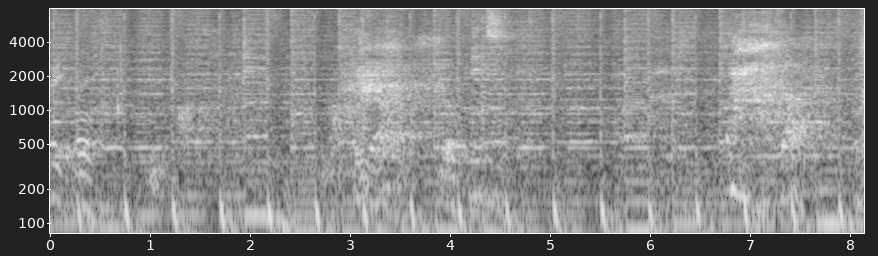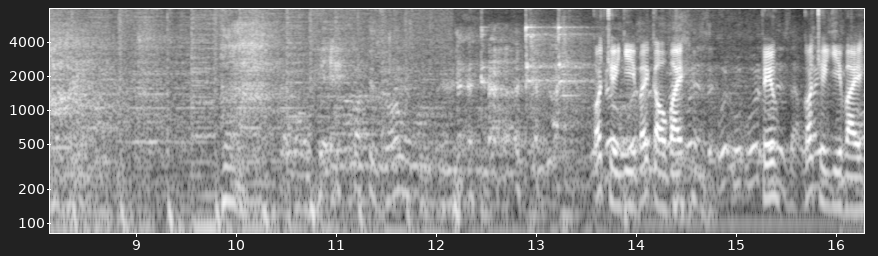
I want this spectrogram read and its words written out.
There you go. Có chuyện gì với cậu vậy? What is it? What, what, what Phil, có chuyện gì vậy?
